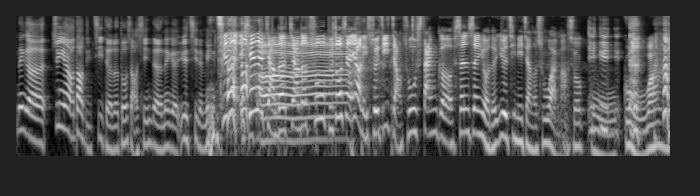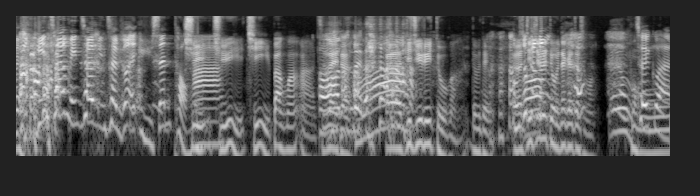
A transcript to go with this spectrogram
那个俊耀到底记得了多少新的那个乐器的名字现？在现在讲的 呃讲得出，比如说现在要你随机讲出三个深深有的乐器，你讲得出来吗你？说鼓鼓吗？名称名称名称，比如说哎雨声筒曲啊，曲语奇语棒吗？啊之哦类的，之类的呃，didgeridoo 嘛，对不对？呃，didgeridoo 那个叫什么？吹管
